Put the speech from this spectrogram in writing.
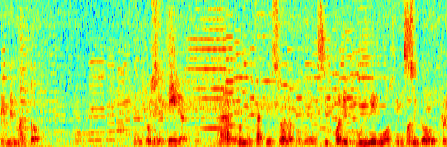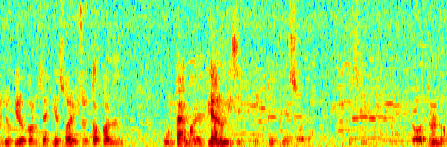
Ahí me mató. Entonces, claro, ¿dónde está Piazzolla? Porque sinfónico, muy bien como sinfónico, pero yo quiero conocer Piazzolla y yo toco un tango en el piano y dice, esto es Piazzolla. Lo otro no.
